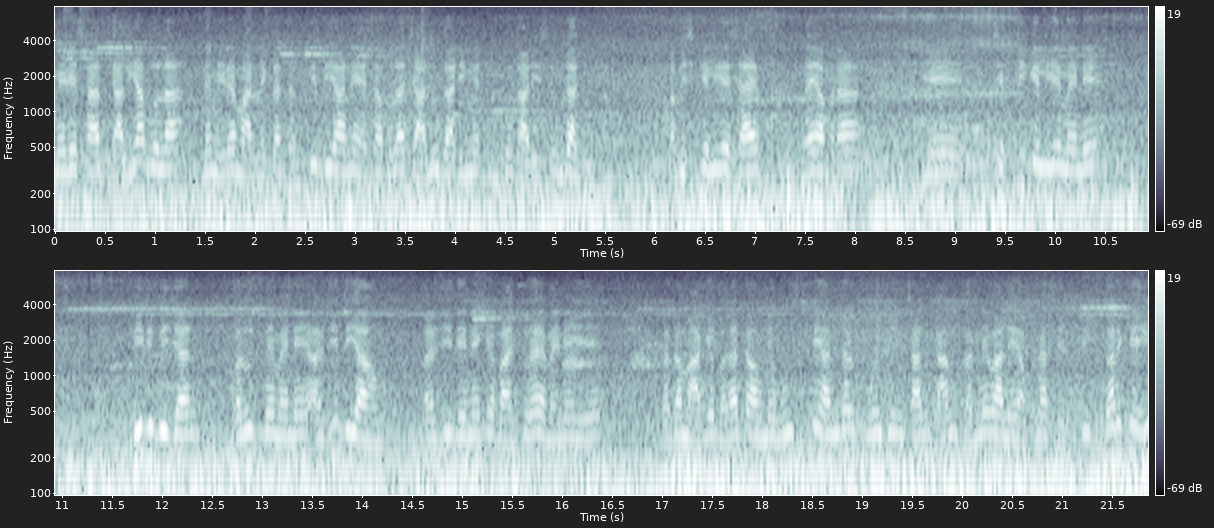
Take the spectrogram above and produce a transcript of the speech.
मेरे साथ गालियाँ बोला ने मेरे मारने का धमकी दिया, ने ऐसा बोला, चालू गाड़ी में तुमको गाड़ी से उड़ा दूँगा। अब इसके लिए साहब मैं अपना ये सेफ्टी के लिए मैंने बी डिवीज़न भरूच में मैंने अर्जी दिया हूँ। अर्जी देने के बाद जो है मैंने ये कदम आगे बढ़ा था उन्हें उसके अंदर कोई भी इंसान काम करने वाले अपना सेफ्टी करके ही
